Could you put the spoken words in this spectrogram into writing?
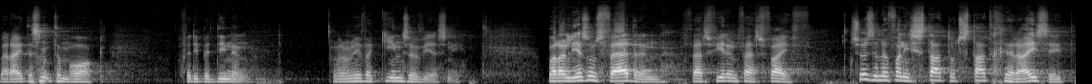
bereid is om te maak vir die bediening. Maar hom nie vir kien sou wees nie. Maar dan lees ons verder in vers 4 en vers 5. Soos hulle van die stad tot stad gereis het,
